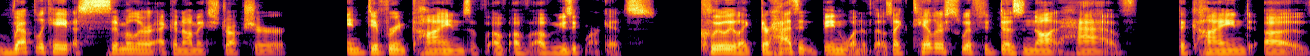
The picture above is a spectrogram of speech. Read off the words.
replicate a similar economic structure in different kinds of, of, of, of music markets. Clearly, like there hasn't been one of those. Like Taylor Swift does not have the kind of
